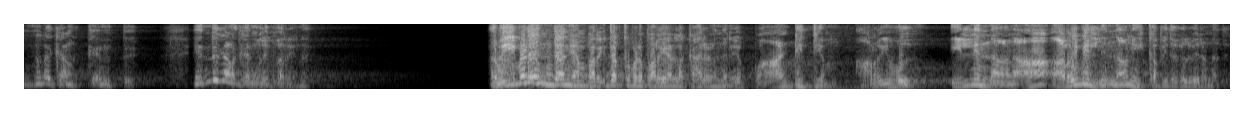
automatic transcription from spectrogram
നിങ്ങളുടെ കണക്ക് എന്ത്? എന്ത് കണക്ക് നിങ്ങൾ ഈ പറയുന്നത്? അപ്പൊ ഇവിടെ എന്താ ഞാൻ പറയും ഇതൊക്കെ ഇവിടെ പറയാനുള്ള കാരണം എന്ന് പറയാ പാണ്ഡിത്യം അറിവ്. ഇൽ നിന്നാണ് ആ അറിവിൽ നിന്നാണ് ഈ കവിതകൾ വരുന്നത്.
